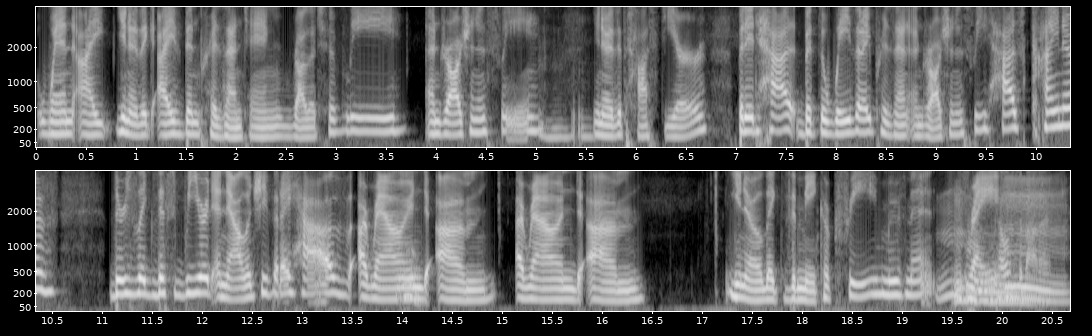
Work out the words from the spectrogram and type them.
when i you know like i've been presenting relatively androgynously you know the past year but it had but the way that i present androgynously has kind of there's like this weird analogy that i have around um around um you know, like the makeup free movement, right? Tell us about it.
